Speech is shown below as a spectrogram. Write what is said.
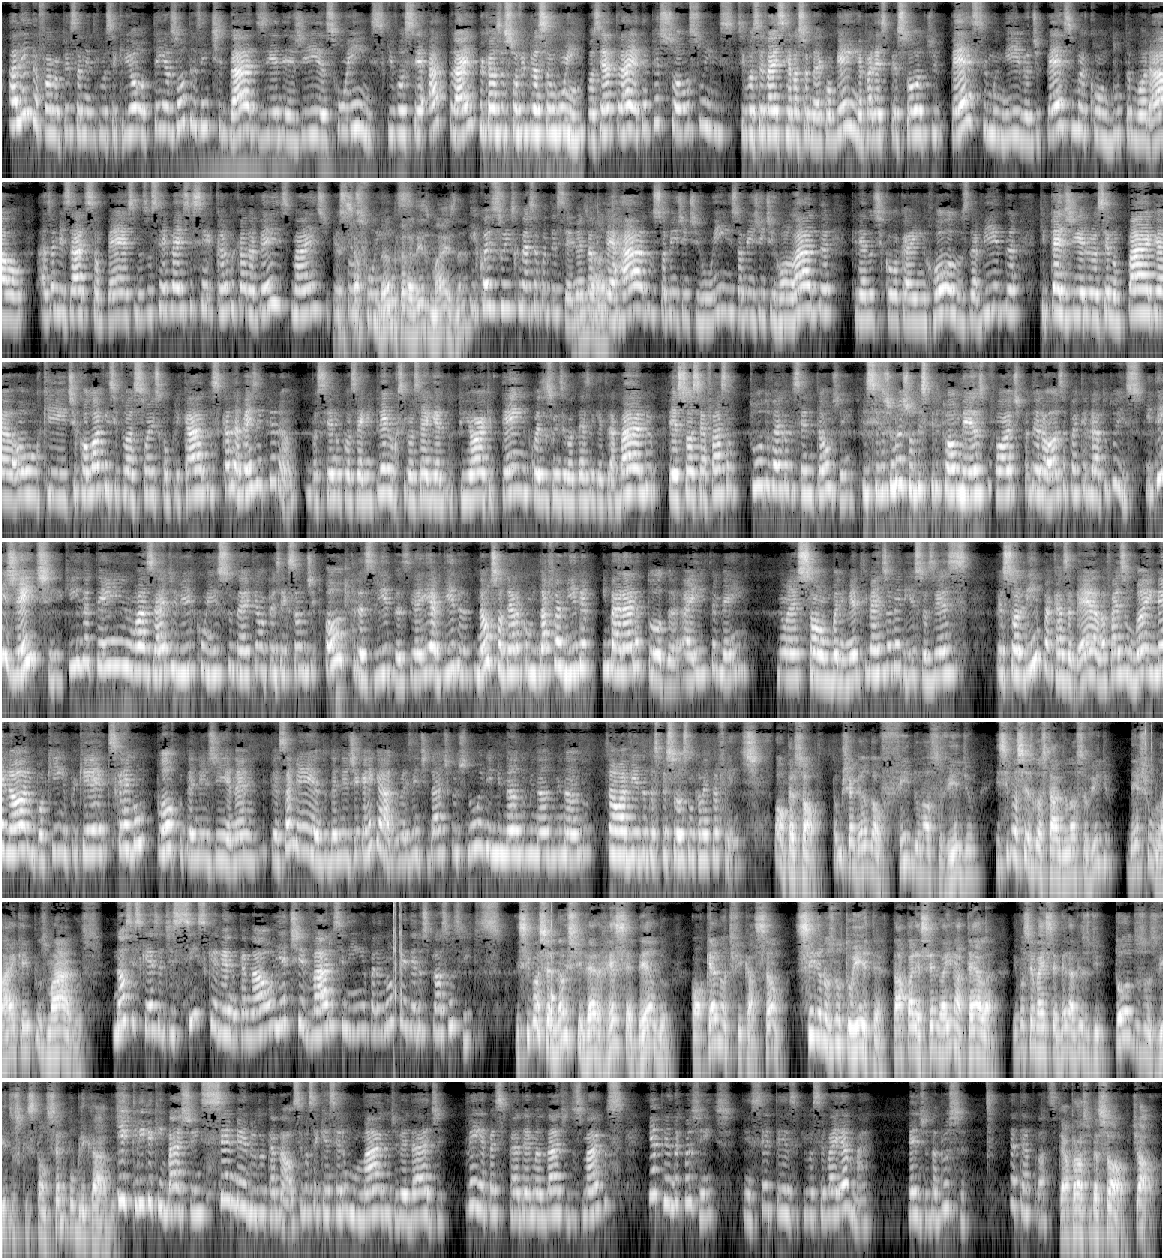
Além da forma de pensamento que você criou, tem as outras entidades e energias ruins que você atrai por causa da sua vibração ruim. Você atrai até pessoas ruins. Se você vai se relacionar com alguém, aparece pessoa de péssimo nível, de péssima conduta moral, as amizades são péssimas, você vai se cercando cada vez mais de pessoas vai se afundando ruins. cada vez mais, né? E coisas ruins começam a acontecer, né? Exato. Tá tudo errado, só vem gente ruim, só vem gente enrolada, querendo te colocar em rolos da vida que pede dinheiro e você não paga, ou que te coloca em situações complicadas, cada vez é piorando. Você não consegue emprego, o que você consegue é do pior que tem, coisas ruins acontecem aqui trabalho, pessoas se afastam, tudo vai acontecendo. Então, gente, precisa de uma ajuda espiritual mesmo, forte, poderosa, para quebrar tudo isso. E tem gente que ainda tem o azar de vir com isso, né, que é uma perseguição de outras vidas, e aí a vida, não só dela, como da família, embaralha toda. Aí também não é só um banimento que vai resolver isso. Às vezes a pessoa limpa a casa dela, faz um banho, melhora um pouquinho, porque descarregou um pouco da energia, né? Do pensamento, da energia carregada. Mas a entidade continua eliminando, minando, minando. Então a vida das pessoas nunca vai para frente. Bom, pessoal, estamos chegando ao fim do nosso vídeo. E se vocês gostaram do nosso vídeo, deixa um like aí para os magos. Não se esqueça de se inscrever no canal e ativar o sininho para não perder os próximos vídeos. E se você não estiver recebendo qualquer notificação, siga-nos no Twitter, está aparecendo aí na tela e você vai receber aviso de todos os vídeos que estão sendo publicados. E clique aqui embaixo em ser membro do canal. Se você quer ser um mago de verdade, venha participar da Irmandade dos Magos e aprenda com a gente. Tenho certeza que você vai amar. Beijo da bruxa e até a próxima. Até a próxima, pessoal. Tchau.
